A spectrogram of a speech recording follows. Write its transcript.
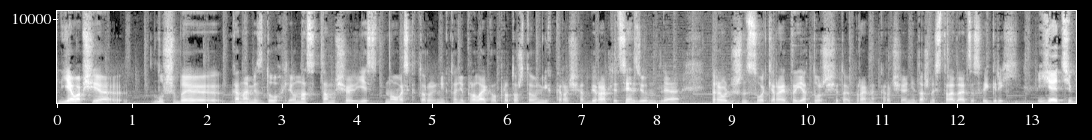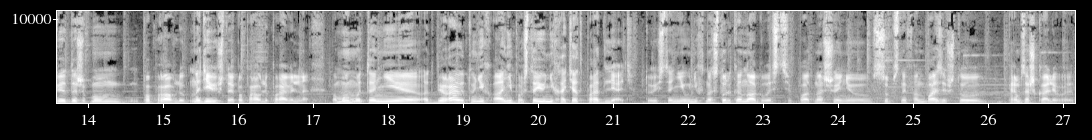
Я вообще лучше бы Канами сдохли. У нас там еще есть новость, которую никто не пролайкал, про то, что у них, короче, отбирают лицензию для Revolution Soccer. Это я тоже считаю правильно. Короче, они должны страдать за свои грехи. Я тебе даже, по-моему, поправлю. Надеюсь, что я поправлю правильно. По-моему, это не отбирают у них, а они просто ее не хотят продлять. То есть они у них настолько наглость по отношению к собственной фанбазе, что прям зашкаливает.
